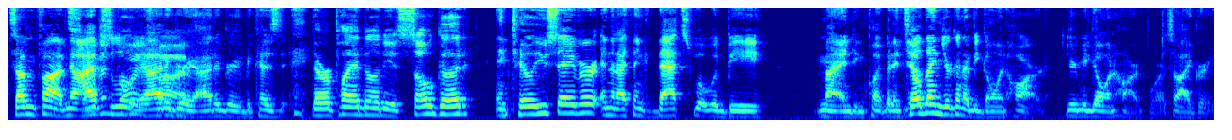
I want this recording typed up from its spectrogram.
Seven five. No, absolutely, I'd agree. I'd agree because the replayability is so good until you save her, and then I think that's what would be my ending point. But until then, you're gonna be going hard. You're gonna be going hard for it. So I agree.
